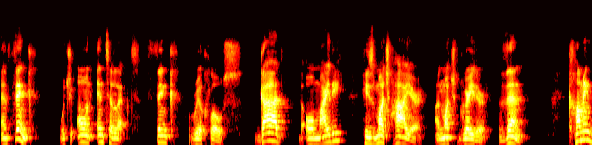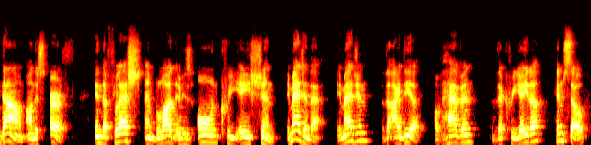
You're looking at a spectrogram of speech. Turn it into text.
and think with your own intellect. Think real close. God, the Almighty, He's much higher and much greater than coming down on this earth in the flesh and blood of his own creation. Imagine that. Imagine the idea of having the creator himself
